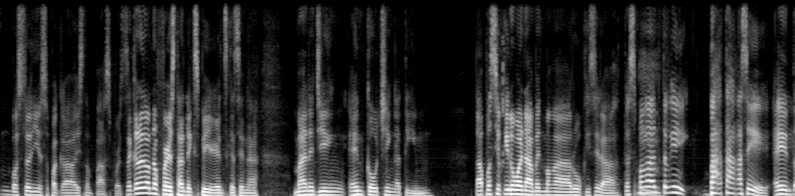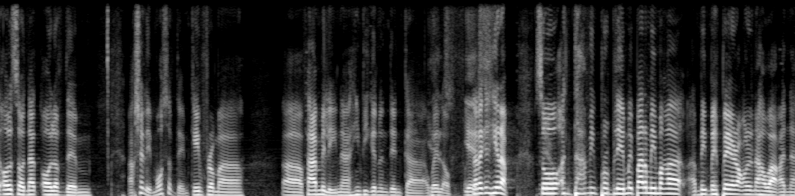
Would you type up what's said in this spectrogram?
Boston yun sa pag-aayos ng passports. Nagkaroon ako ng first-hand experience kasi na managing and coaching a team. Tapos yung kinuha namin mga rookie sila. Tapos mga ano talaga eh, bata kasi. And also not all of them, actually most of them came from a uh, family na hindi ganun din ka Yes. well off. Yes. Talagang hirap. So, ang daming problema. Parang may mga, ah, may, may player ako na nahawakan na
